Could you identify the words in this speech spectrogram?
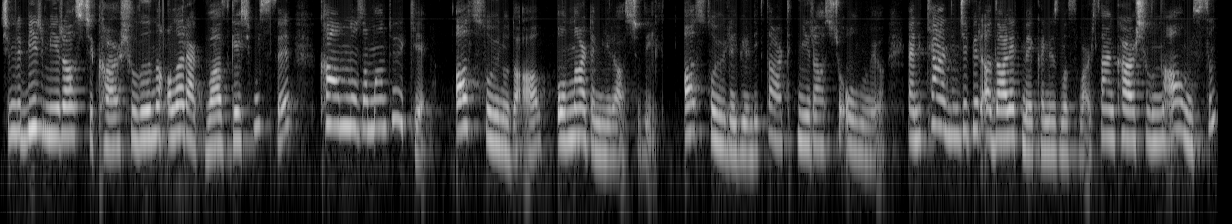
Şimdi bir mirasçı karşılığını alarak vazgeçmişse kanun o zaman diyor ki alt soyunu da al. Onlar da mirasçı değil. Alt soyuyla birlikte artık mirasçı olmuyor. Yani kendince bir adalet mekanizması var. Sen karşılığını almışsın,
